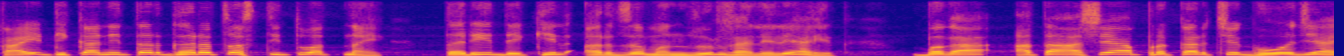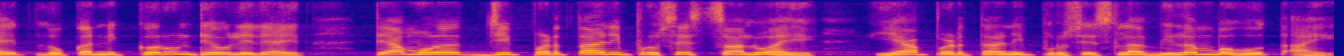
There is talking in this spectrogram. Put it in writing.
काही ठिकाणी तर घरच अस्तित्वात नाही तरी देखील अर्ज मंजूर झालेले आहेत. बघा आता अशा प्रकारचे घोळ जे आहेत लोकांनी करून ठेवलेले आहेत त्यामुळं जी पडताळणी प्रोसेस चालू आहे या पडताळणी प्रोसेसला विलंब होत आहे.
